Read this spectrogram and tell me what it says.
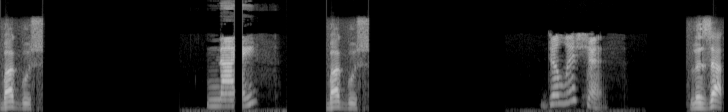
Bagus, nice, bagus. delicious, Lezat,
